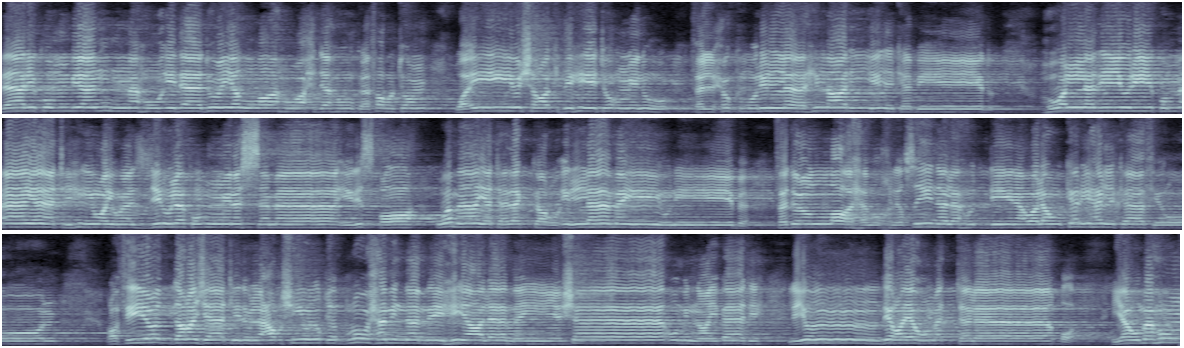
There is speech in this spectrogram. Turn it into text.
ذلكم بأنه إذا دعي الله وحده كفرتم وإن يشرك به تؤمنوا فالحكم لله العلي الكبير. هو الذي يريكم آياته وينزل لكم من السماء رزقا وما يتذكر إلا من ينيب. فادعوا الله مخلصين له الدين ولو كره الكافرون. رفيع الدرجات ذو العرش يلقي الروح من أمره على من يشاء من عباده لينذر يوم التلاق. يوم هم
